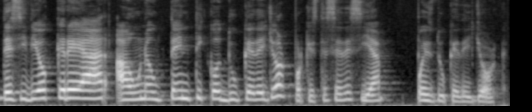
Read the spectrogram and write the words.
decidió crear a un auténtico duque de York, porque este se decía pues duque de York.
